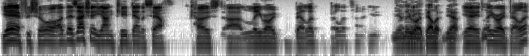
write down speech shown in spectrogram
Yeah, for sure. Uh, there's actually a young kid down the south coast, uh, Leroy Bellet. Bellet, you- Yeah, Leroy Bellet. Yeah. yeah, Leroy Bellet,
